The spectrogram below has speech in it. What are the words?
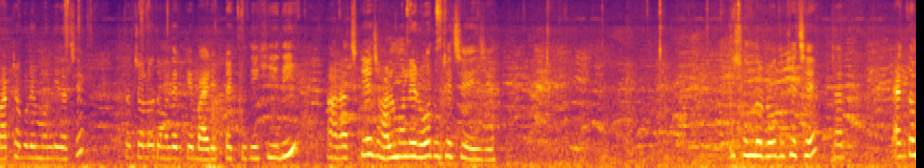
বাট ঠাকুরের মন্দির আছে। তো চলো তোমাদেরকে বাইরেরটা একটু দেখিয়ে দিই। আর আজকে ঝলমলে রোদ উঠেছে, এই যে। কি সুন্দর রোদ উঠেছে, তার একদম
